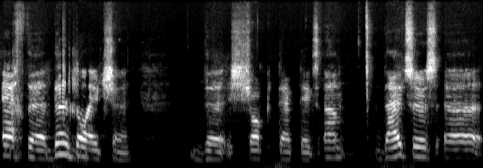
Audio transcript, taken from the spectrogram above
echte, de Duitse. De shock tactics. Ehm, Duitsers, eh, eh,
